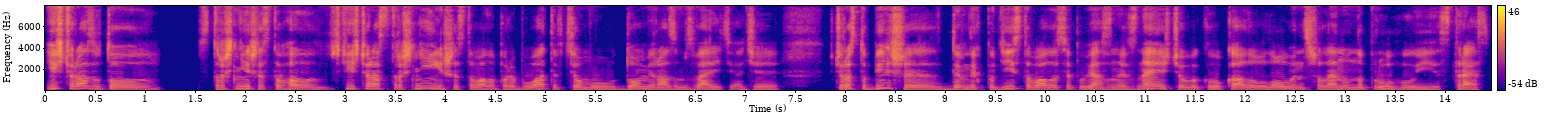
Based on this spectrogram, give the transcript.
І щоразу то страшніше ставало, й щораз страшніше ставало перебувати в цьому домі разом з Веріті, адже щораз то більше дивних подій ставалося пов'язаних з нею, що викликало у Лоуен шалену напругу і стрес.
